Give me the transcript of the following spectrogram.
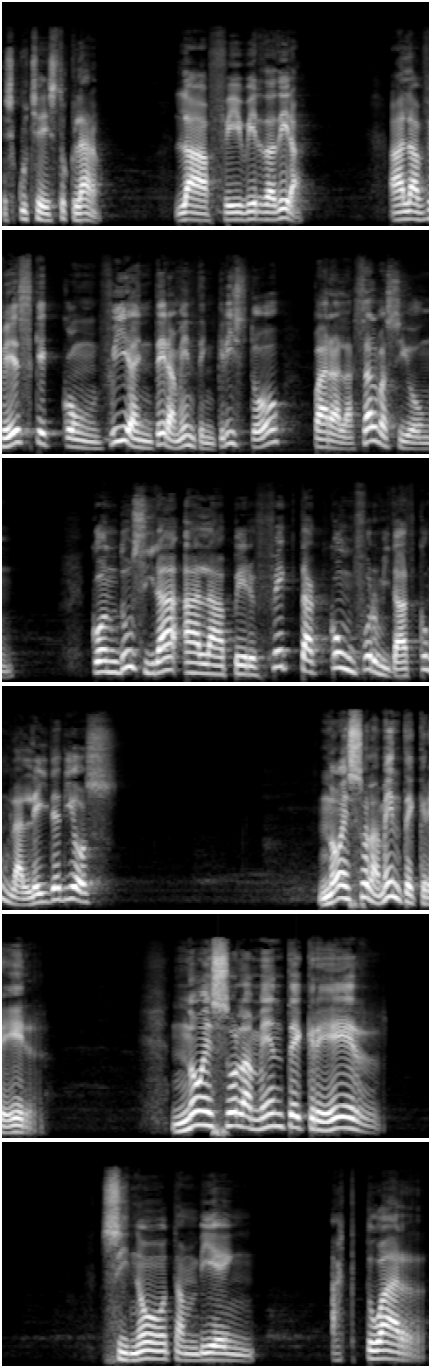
Escuche esto claro. La fe verdadera, a la vez que confía enteramente en Cristo para la salvación, conducirá a la perfecta conformidad con la ley de Dios. No es solamente creer, no es solamente creer, sino también actuar,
